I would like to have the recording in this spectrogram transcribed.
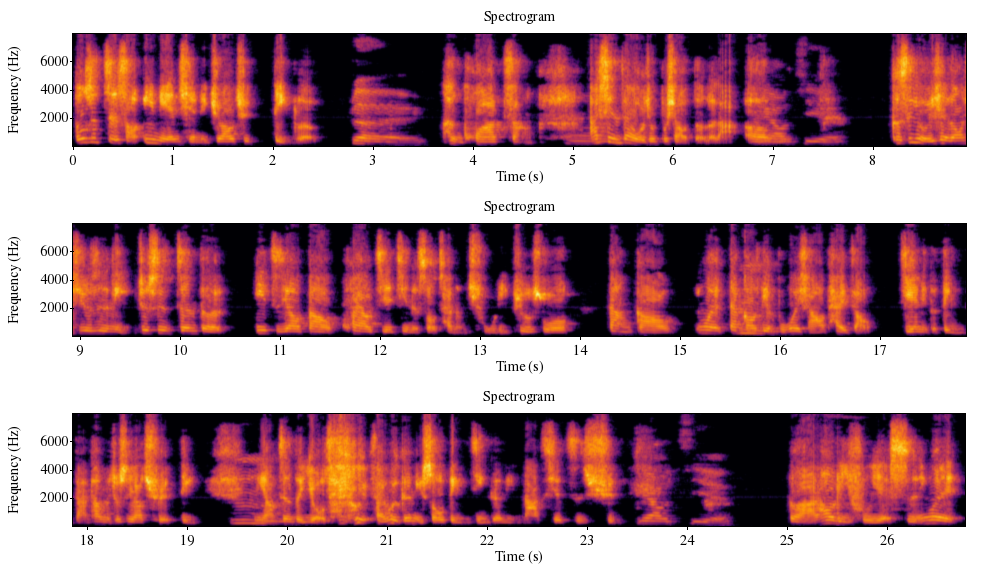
都是至少一年前你就要去订了。对，很夸张。嗯、啊，现在我就不晓得了啦。嗯、了解。可是有一些东西，就是你就是真的一直要到快要接近的时候才能处理，譬如说蛋糕。因为蛋糕店不会想要太早接你的订单，嗯、他们就是要确定你要真的有 才会、嗯、才会跟你收定金，跟你拿这些资讯。了解，对啊，然后礼服也是，因为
